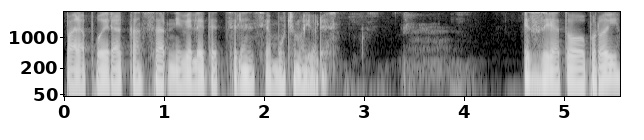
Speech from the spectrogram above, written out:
para poder alcanzar niveles de excelencia mucho mayores. Eso sería todo por hoy.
